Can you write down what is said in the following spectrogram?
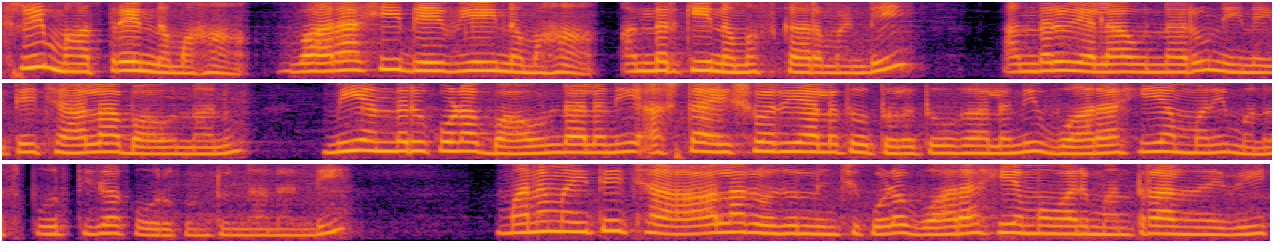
శ్రీ మాత్రే నమ. వారాహీదేవి అయి నమ. అందరికీ నమస్కారం అండి అందరూ ఎలా ఉన్నారు? నేనైతే చాలా బాగున్నాను. మీ అందరూ కూడా బాగుండాలని అష్ట ఐశ్వర్యాలతో తొలతూగాలని వారాహి అమ్మని మనస్ఫూర్తిగా కోరుకుంటున్నానండి. మనమైతే చాలా రోజుల నుంచి కూడా వారాహి అమ్మవారి మంత్రాలు అనేవి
